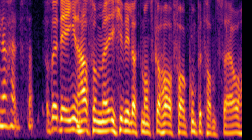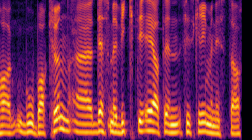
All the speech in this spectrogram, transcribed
Ja. Altså, det er ingen her som ikke vil at man skal ha fagkompetanse og ha god bakgrunn. Eh, Det som er viktig, er at en fiskeriminister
